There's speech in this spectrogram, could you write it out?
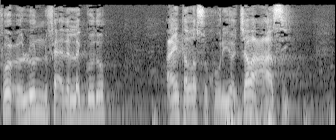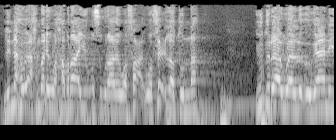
Fuclun fa'da la godo caynta la sukuuniyo jamacaasi linaxwi axmarin wa xabra ayuu u sugnaaday wa ficlatunna yudraa waa la ogaanay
